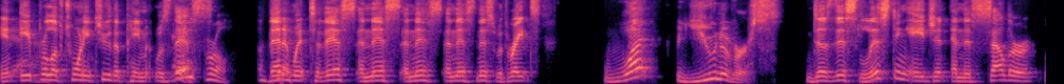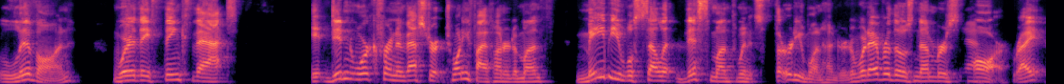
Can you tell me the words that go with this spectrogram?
In yeah. April of 22, the payment was this. April. Okay. Then it went to this and this and this and this and this with rates. What universe does this listing agent and this seller live on where they think that it didn't work for an investor at 2500 a month maybe we'll sell it this month when it's 3100 or whatever those numbers yeah. are right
